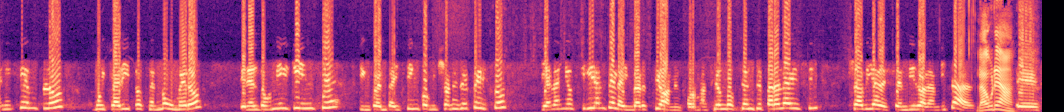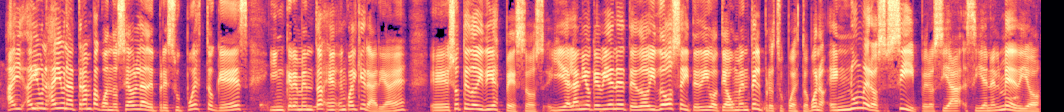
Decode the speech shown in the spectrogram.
en ejemplos muy claritos en números, en el 2015 55 millones de pesos y al año siguiente la inversión en formación docente para la ESI ya había descendido a la mitad. Laura, eh, hay, hay, hay, una trampa cuando se habla de presupuesto que es incrementar, en, cualquier área, ¿eh? ¿eh? Yo te doy 10 pesos y al año que viene te doy 12 y te digo, te aumenté el presupuesto. Bueno, en números sí, pero si, si en el medio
